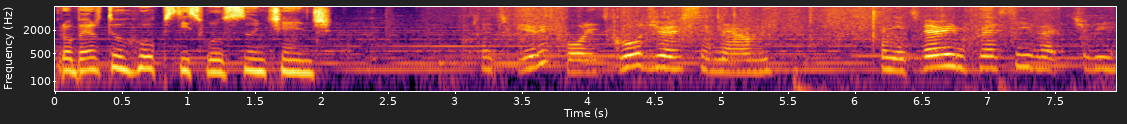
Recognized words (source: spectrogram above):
Roberto hopes this will soon change. It's beautiful. It's gorgeous, and um, and it's very impressive actually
